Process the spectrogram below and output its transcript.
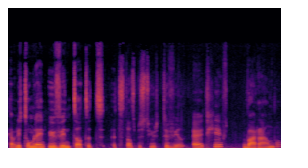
Ja, meneer Tommelijn, u vindt dat het, het stadsbestuur te veel uitgeeft. Waaraan dan?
